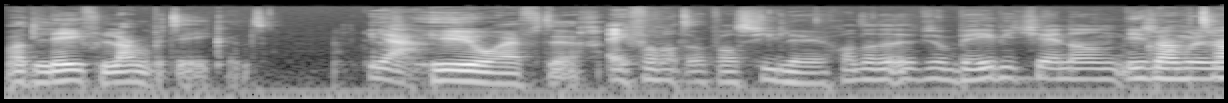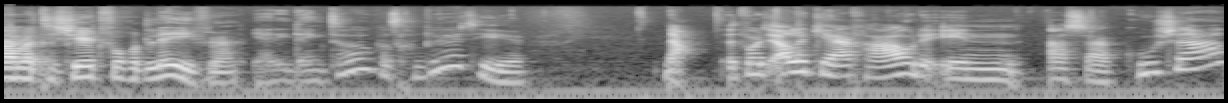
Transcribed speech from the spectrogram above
wat leef lang betekent. ja. Heel heftig. Ik vond dat ook wel zielig. Want dan heb je zo'n babytje en dan... Die is er- getraumatiseerd voor het leven. Ja, die denkt ook, wat gebeurt hier? Nou, het wordt elk jaar gehouden in Asakusa,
